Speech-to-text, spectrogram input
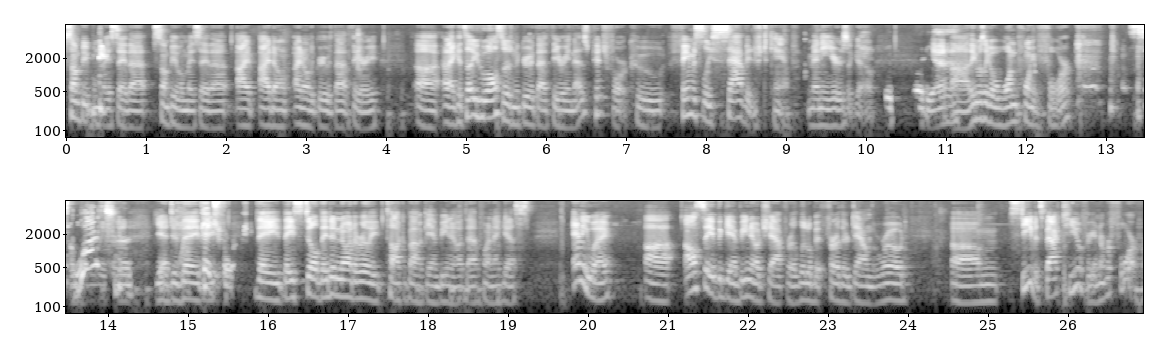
Some people may say that. Some people may say that. I, I don't I don't agree with that theory. Uh, and I can tell you who also doesn't agree with that theory, and that is Pitchfork, who famously savaged camp many years ago. yeah. Uh, I think it was like a 1.4. What? like yeah, did they, they they they still they didn't know how to really talk about Gambino at that point, I guess. Anyway, uh, I'll save the Gambino chat for a little bit further down the road. Um, Steve, it's back to you for your number four.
